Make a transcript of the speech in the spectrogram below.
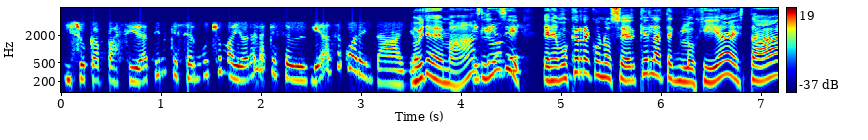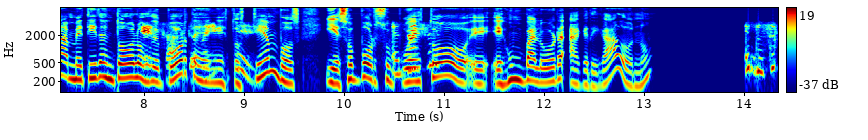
y, su capacidad tiene que ser mucho mayor a la que se vivía hace 40 años. Oye, además, Lindsay, tenemos que reconocer que la tecnología está metida en todos los deportes en estos tiempos y eso, por supuesto, eh, es un valor agregado, ¿no? Entonces,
